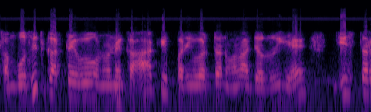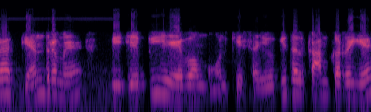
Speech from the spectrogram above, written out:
संबोधित करते हुए उन्होंने कहा कि परिवर्तन होना ज़रूरी है। जिस तरह केंद्र में बीजेपी एवं उनकी सहयोगी दल काम कर रही है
